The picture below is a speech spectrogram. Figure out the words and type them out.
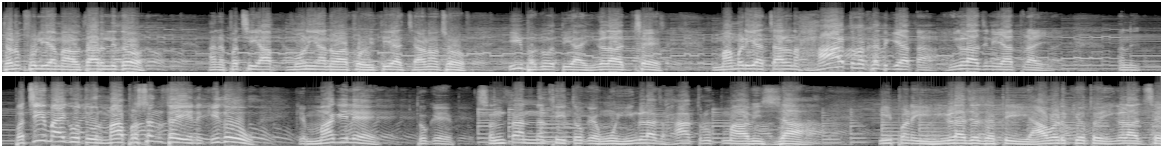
ધણફુલિયામાં અવતાર લીધો. અને પછી આપ મોણિયાનો આખો ઇતિહાસ જાણો છો, ઈ ભગવતી આ હિંગળાજ છે. મામડિયા ચારણ હાથ વખત ગયા હતા હિંગળાજની યાત્રાએ. અને પછી માગ્યું તું માં પ્રસન્ન થઈ અને કીધું કે માગી લે તો કે સંતાન નથી તો કે હું હિંગળાજ હાથ રૂપમાં આવીશ જા. એ પણ એ હિંગળાજ જ હતી. આવડ કયો તો હિંગળાજ છે,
